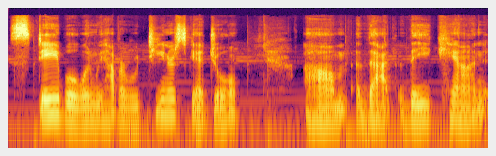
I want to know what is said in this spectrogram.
stable when we have a routine or schedule um, that they can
